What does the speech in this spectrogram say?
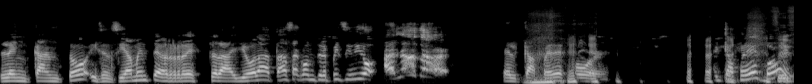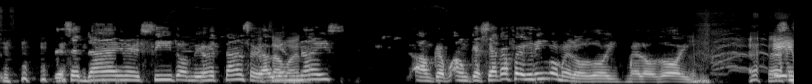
le encantó y sencillamente restrayó la taza contra el piso y dijo, ¡Another! El café de Thor. El café de Thor. De ese dinercito donde ellos están, se ve bien nice aunque, aunque sea café gringo, me lo doy, me lo doy. y,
